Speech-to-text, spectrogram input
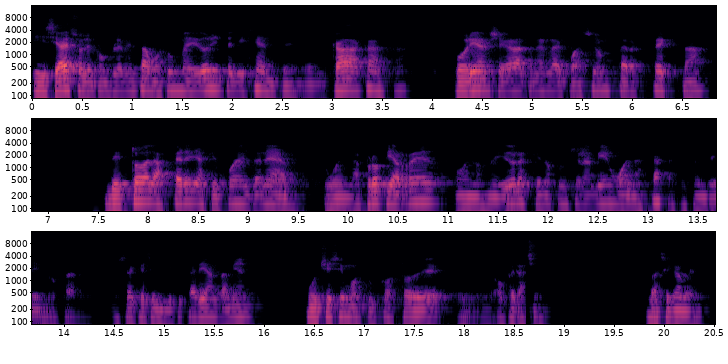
y si a eso le complementamos un medidor inteligente en cada casa, podrían llegar a tener la ecuación perfecta de todas las pérdidas que pueden tener o en la propia red o en los medidores que no funcionan bien o en las casas que están teniendo pérdidas. O sea que simplificarían también muchísimo su costo de eh, operación, básicamente.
